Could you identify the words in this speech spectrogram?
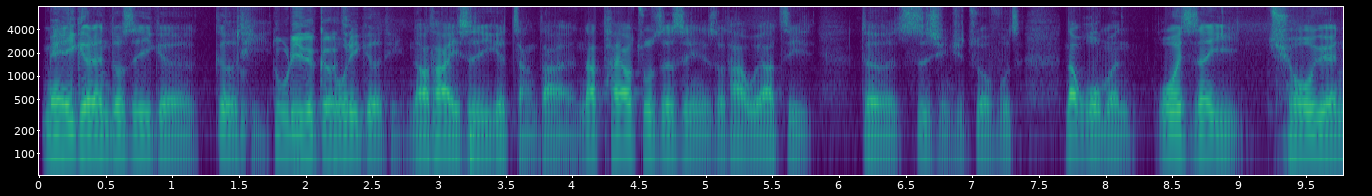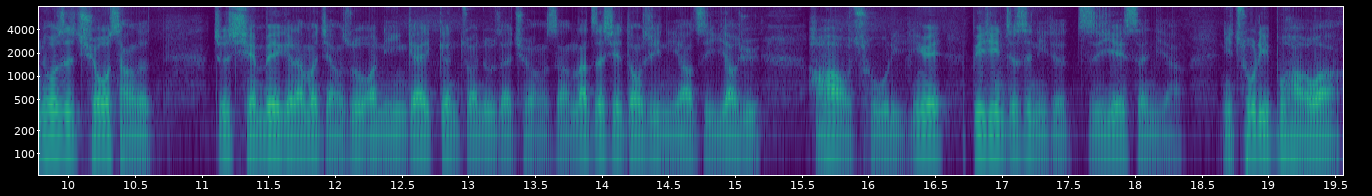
每一个人都是一个个体，独立的个独立个体，然后他也是一个长大的。那他要做这个事情的时候，他为他自己的事情去做负责。那我们，我也只能以球员或是球场的，就是前辈跟他们讲说，哦，你应该更专注在球场上。那这些东西你要自己要去。好好处理，因为毕竟这是你的职业生涯，你处理不好的话，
